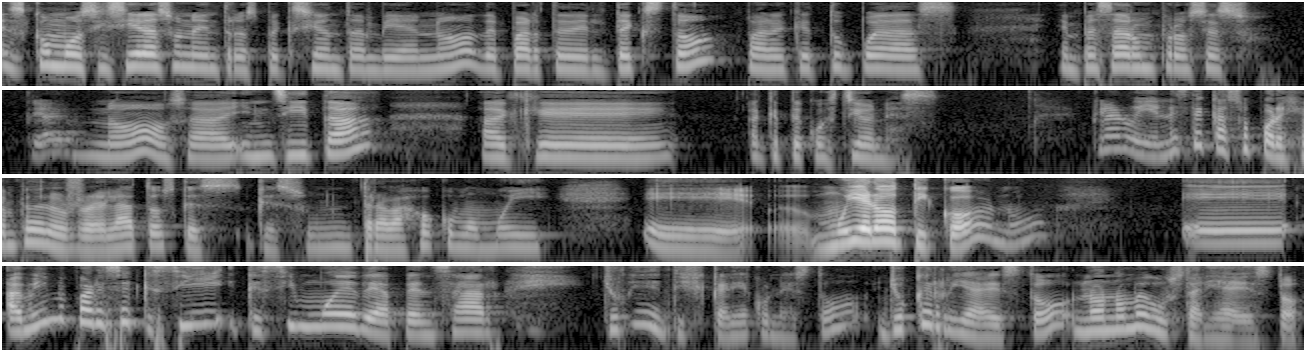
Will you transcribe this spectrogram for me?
Es como si hicieras una introspección también, ¿no? De parte del texto para que tú puedas empezar un proceso, claro. ¿no? O sea, incita a que, a que te cuestiones. Claro, y en este caso, por ejemplo, de los relatos, que es, que es un trabajo como muy, eh, muy erótico, ¿no? Eh, a mí me parece que sí, que sí mueve a pensar, yo me identificaría con esto, yo querría esto, no, no me gustaría esto,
